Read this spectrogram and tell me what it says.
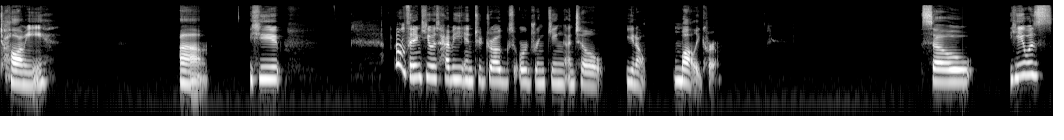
Tommy um he I don't think he was heavy into drugs or drinking until, you know, Motley Crue. So he was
